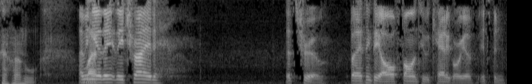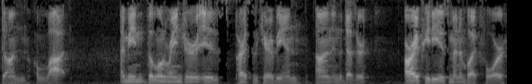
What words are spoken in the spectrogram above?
I mean, less- yeah, they they tried. That's true, but I think they all fall into a category of it's been done a lot. I mean, the Lone Ranger is Pirates of the Caribbean on in the desert. R.I.P.D. is Men in Black Four.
